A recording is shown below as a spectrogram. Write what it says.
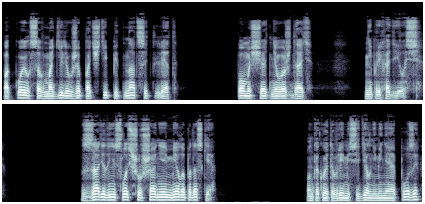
покоился в могиле уже почти пятнадцать лет. Помощи от него ждать не приходилось. Сзади донеслось шуршание мела по доске. Он какое-то время сидел, не меняя позы,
